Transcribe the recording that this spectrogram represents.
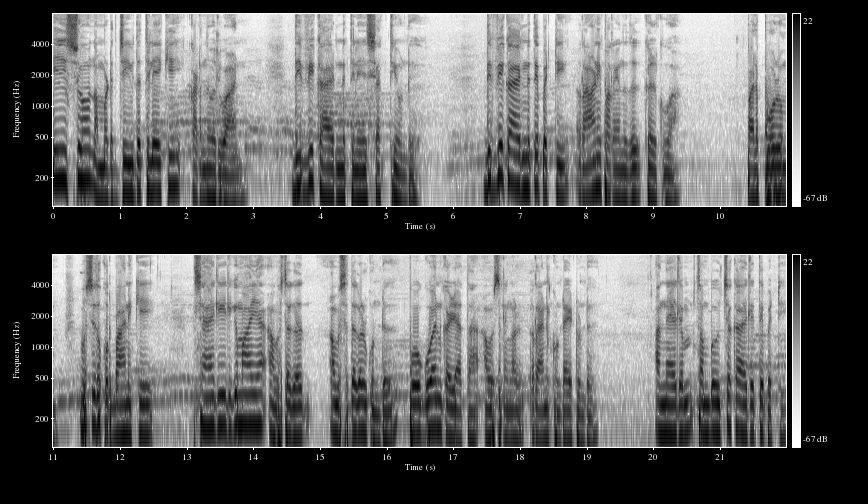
ഈശോ നമ്മുടെ ജീവിതത്തിലേക്ക് കടന്നു വരുവാൻ ദിവ്യകാരുണ്യത്തിന് ശക്തിയുണ്ട്. ദിവ്യകാരുണ്യത്തെപ്പറ്റി റാണി പറയുന്നത് കേൾക്കുക. പലപ്പോഴും വിശുദ്ധ കുർബാനയ്ക്ക് ശാരീരികമായ അവസ്ഥകൾ അവസ്ഥകൾ കൊണ്ട് പോകുവാൻ കഴിയാത്ത അവസരങ്ങൾ റാണിക്കുണ്ടായിട്ടുണ്ട്. അന്നേരം സംഭവിച്ച കാര്യത്തെപ്പറ്റി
